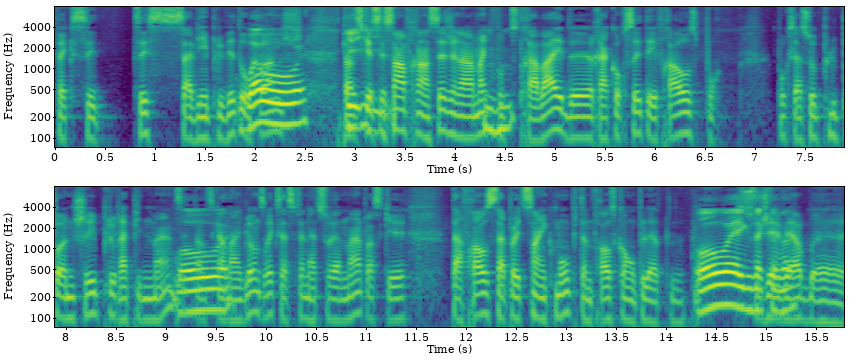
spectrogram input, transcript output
Fait que c'est, sais, ça vient plus vite au Ouais, punch. ouais, Puis- que c'est ça en français, généralement, qu'il faut Mhm. que tu travailles de raccourcir tes phrases pour pour que ça soit plus punché, plus rapidement. tu sais. Ouais, Tandis qu'en anglais, on dirait que ça se fait naturellement parce que ta phrase, ça peut être cinq mots puis t'as une phrase complète. Là. Ouais, ouais, Sujet, exactement. verbe, euh,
